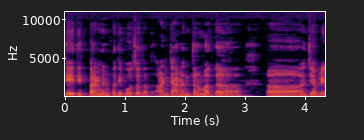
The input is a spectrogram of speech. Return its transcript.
ते तिथपर्यंत गणपती पोहोचवतात. आणि त्यानंतर मग जे आपले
